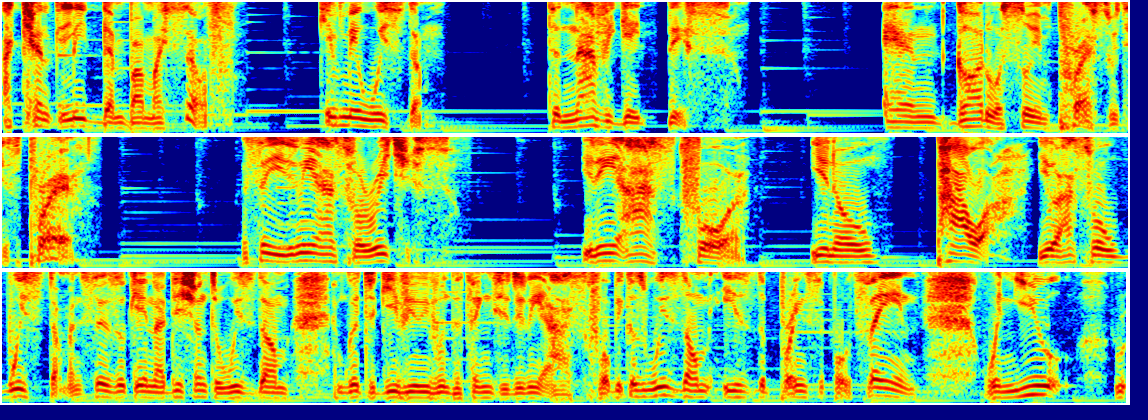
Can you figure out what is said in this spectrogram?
I can't lead them by myself. Give me wisdom to navigate this. And God was so impressed with his prayer. And say, You didn't ask for riches, you didn't ask for, you know, power. You asked for wisdom and says, Okay, in addition to wisdom, I'm going to give you even the things you didn't ask for because wisdom is the principal thing. When you re-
